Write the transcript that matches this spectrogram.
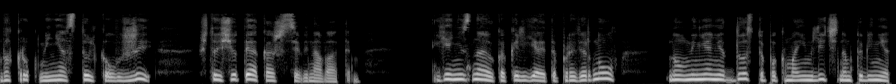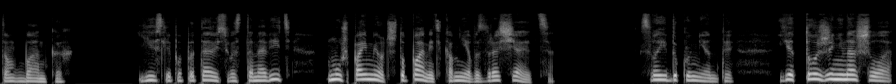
«Вокруг меня столько лжи, что еще ты окажешься виноватым. Я не знаю, как Илья это провернул, но у меня нет доступа к моим личным кабинетам в банках. Если попытаюсь восстановить, муж поймет, что память ко мне возвращается. Свои документы я тоже не нашла,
